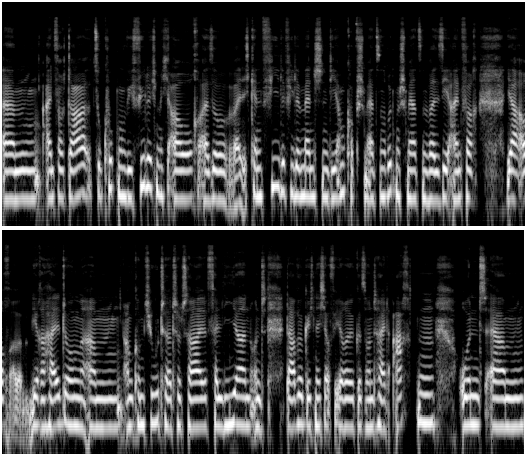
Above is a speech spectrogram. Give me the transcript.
ähm, einfach da zu gucken, wie fühle ich mich auch. Also, weil ich kenne viele, viele Menschen, die am Kopfschmerzen, Rückenschmerzen, weil sie einfach ja auch äh, ihre Haltung ähm, am Computer total verlieren und da wirklich nicht auf ihre Gesundheit achten. Und ähm,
